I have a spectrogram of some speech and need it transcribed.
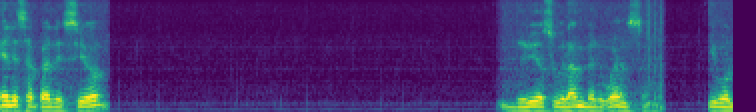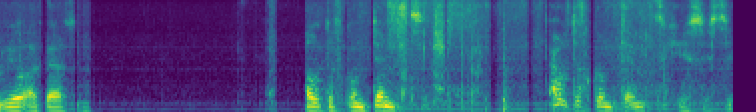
él desapareció debido a su gran vergüenza y volvió a casa out of contempt. Out of contempt, Yes, yes. se.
